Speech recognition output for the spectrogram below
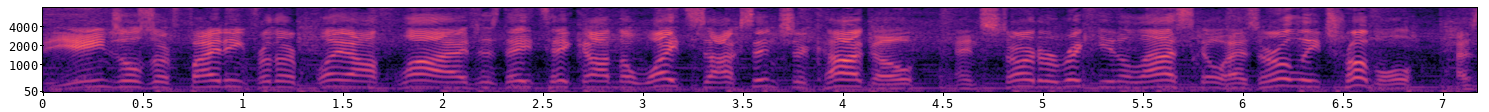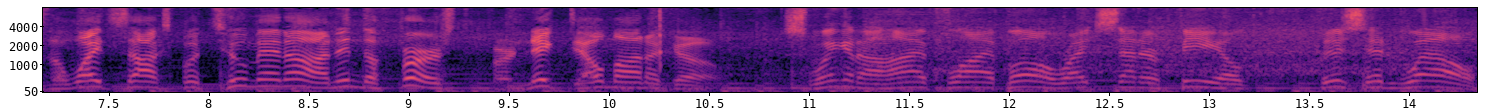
The Angels are fighting for their playoff lives as they take on the White Sox in Chicago, and starter Ricky Nolasco has early trouble as the White Sox put two men on in the first for Nick Delmonico. Swinging a high fly ball right center field. This hit well.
